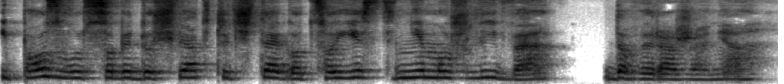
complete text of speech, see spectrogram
i pozwól sobie doświadczyć tego, co jest niemożliwe do wyrażenia.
